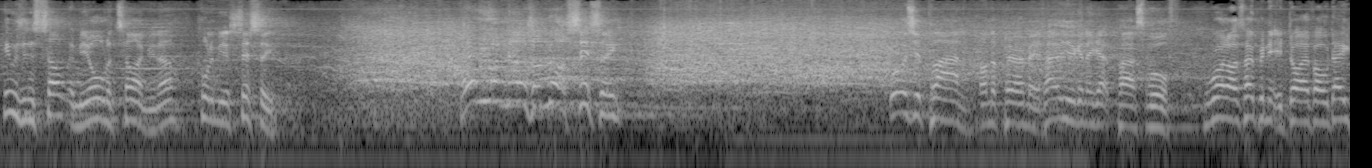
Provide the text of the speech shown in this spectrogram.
He was insulting me all the time, you know, calling me a sissy. Everyone knows I'm not a sissy. What was your plan on the pyramid? How are you going to get past Wolf? Well, I was hoping it'd die of old age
